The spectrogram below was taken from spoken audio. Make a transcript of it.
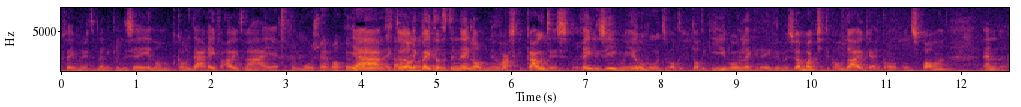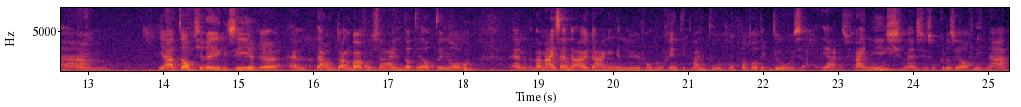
Twee minuten ben ik in de zee en dan kan ik daar even uitwaaien. Met een mooi zwembad. Ja, ik, terwijl ik weet dat het in Nederland nu hartstikke koud is, realiseer ik me heel goed wat ik, dat ik hier gewoon lekker even in mijn zwembadje te kan duiken en kan ontspannen. En um, ja, dat je realiseren en daar ook dankbaar voor zijn, dat helpt enorm. En bij mij zijn de uitdagingen nu van hoe vind ik mijn doelgroep? Want wat ik doe is, ja, is vrij niche. Mensen zoeken er zelf niet naar.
